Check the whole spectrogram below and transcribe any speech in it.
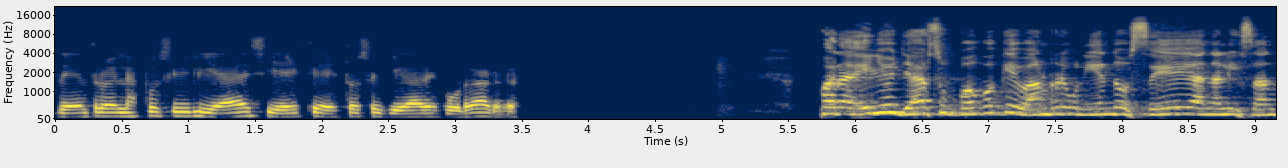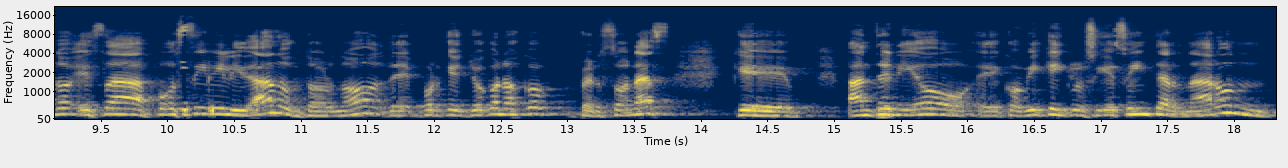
dentro de las posibilidades si es que esto se llega a desbordar. Para ello ya supongo que van reuniéndose, analizando esa posibilidad, doctor, ¿no? De, porque yo conozco personas que han tenido eh, COVID, que inclusive se internaron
